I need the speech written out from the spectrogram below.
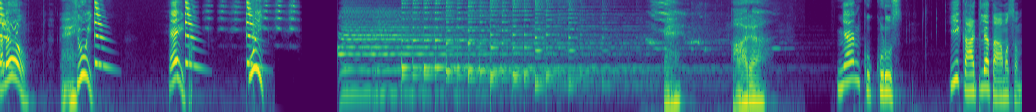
ഹലോ. ഷൂയ് ഏയ്. ഉയ്. ആരാ? ഞാൻ കുക്കുഡൂസ് ഈ കാട്ടിലെ താമസം.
